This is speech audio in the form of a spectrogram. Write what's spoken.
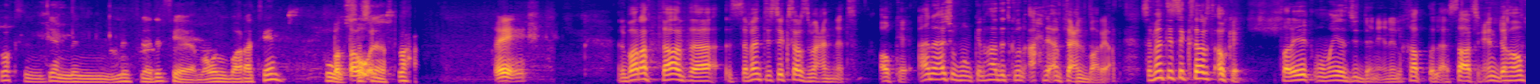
بروكلين game من من فيلادلفيا أول مباراتين هو بتطول. السلسلة مفتوحة إيه. المباراة الثالثة 76 مع النتس. okay أنا أشوف ممكن هذه تكون أحلى أمتع المباريات. 76 okay فريق مميز جدا يعني الخط الأساسي عندهم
